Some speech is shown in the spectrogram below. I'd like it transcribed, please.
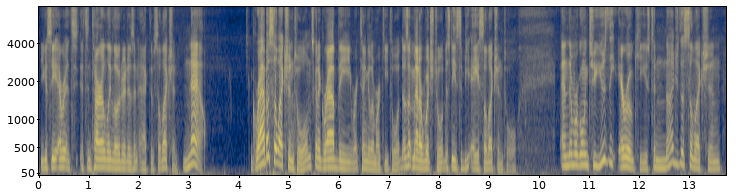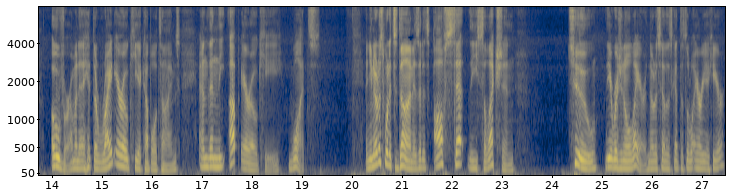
You can see every, it's, it's entirely loaded as an active selection. Now, grab a selection tool. I'm just going to grab the rectangular marquee tool. It doesn't matter which tool. It just needs to be a selection tool. And then we're going to use the arrow keys to nudge the selection over. I'm going to hit the right arrow key a couple of times and then the up arrow key once. And you notice what it's done is that it's offset the selection to the original layer. Notice how it's got this little area here?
